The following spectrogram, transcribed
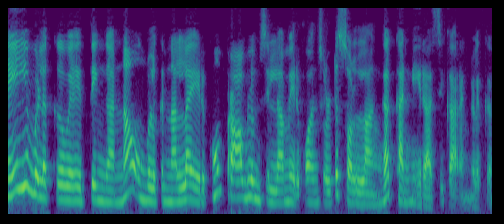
நெய் விளக்கு வைத்தீங்கன்னா உங்களுக்கு நல்லா இருக்கும். ப்ராப்ளம்ஸ் இல்லாம இருக்கும்னு சொல்லிட்டு சொல்லாங்க கன்னிராசிக்காரங்களுக்கு.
